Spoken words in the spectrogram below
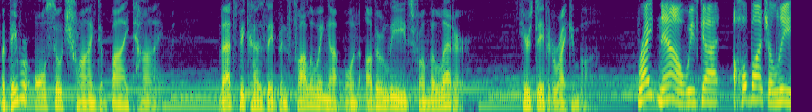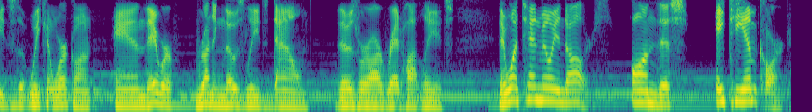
but they were also trying to buy time. That's because they'd been following up on other leads from the letter. Here's David Reichenbaugh. Right now, we've got a whole bunch of leads that we can work on, and they were running those leads down. Those were our red hot leads. They want $10 million on this ATM card,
